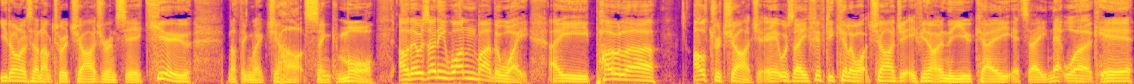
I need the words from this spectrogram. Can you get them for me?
you don't want to turn up to a charger and see a queue. Nothing makes your heart sink more. Oh, there was only one, by the way. A Polar Ultra Charger. It was a 50 kilowatt charger. If you're not in the UK, it's a network here,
